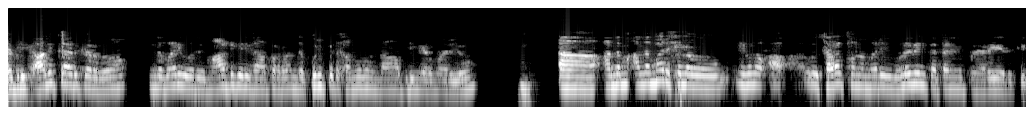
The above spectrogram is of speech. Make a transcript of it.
இப்படி அழுக்கா இருக்கிறதும் இந்த மாதிரி ஒரு மாட்டுக்கறி சாப்பிடுறோம் இந்த குறிப்பிட்ட சமூகம் தான் அப்படிங்கிற மாதிரியும் அந்த அந்த மாதிரி சில இவங்க சரத் சொன்ன மாதிரி உளவியல் கட்டமைப்பு நிறைய இருக்கு.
